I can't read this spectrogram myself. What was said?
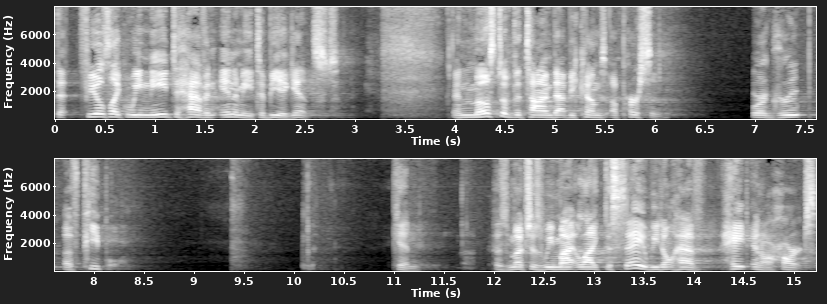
that feels like we need to have an enemy to be against. And most of the time, that becomes a person or a group of people. Again, as much as we might like to say we don't have hate in our hearts,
